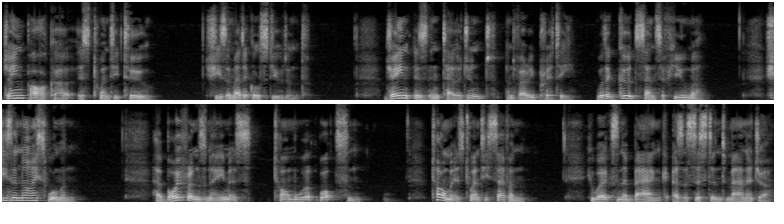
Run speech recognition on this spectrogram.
Jane Parker is 22. She's a medical student. Jane is intelligent and very pretty, with a good sense of humor. She's a nice woman. Her boyfriend's name is Tom Watson. Tom is 27. He works in a bank as assistant manager.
